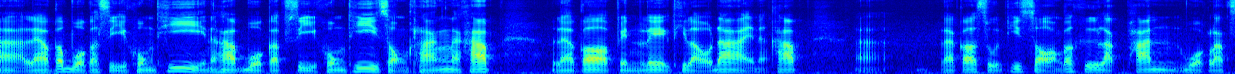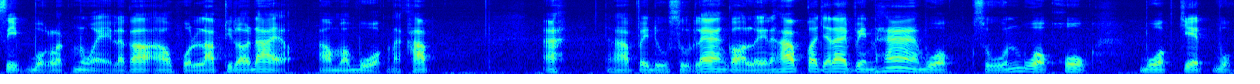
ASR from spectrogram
อ่าแล้วก็บวกกับสีคงที่นะครับ บวกกับสีคงที่ 2 ครั้งนะครับ แล้วก็เป็นเลขที่เราได้นะครับอ่าแล้วก็สูตรที่ 2 ก็คือหลักพันบวกหลัก 10 บวกหลักหน่วย แล้วก็เอาผลลัพธ์ที่เราได้เอามาบวกนะครับ อะนะครับไปดูสูตรแรกก่อนเลยนะครับ ก็จะได้เป็น 5 บวก 0 บวก 6 บวก 7 บวก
